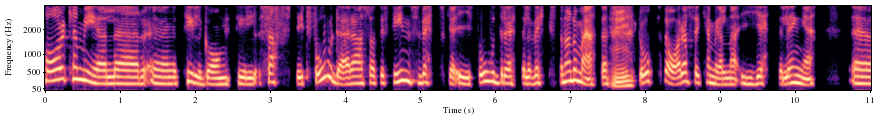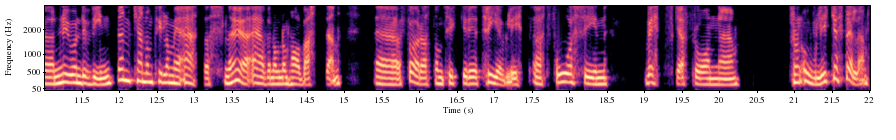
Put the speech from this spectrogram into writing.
Har kameler tillgång till saftigt foder, alltså att det finns vätska i fodret eller växterna de äter, mm. då klarar sig kamelerna jättelänge. Eh, nu under vintern kan de till och med äta snö även om de har vatten. Eh, för att de tycker det är trevligt att få sin vätska från, eh, från olika ställen.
